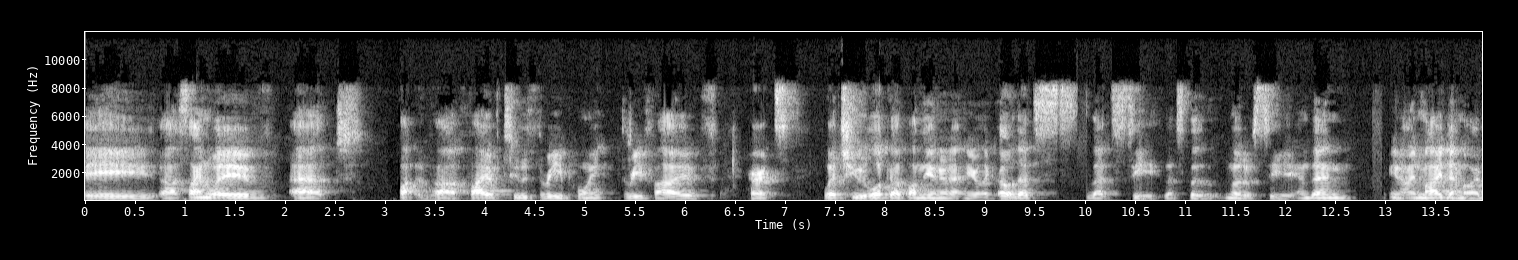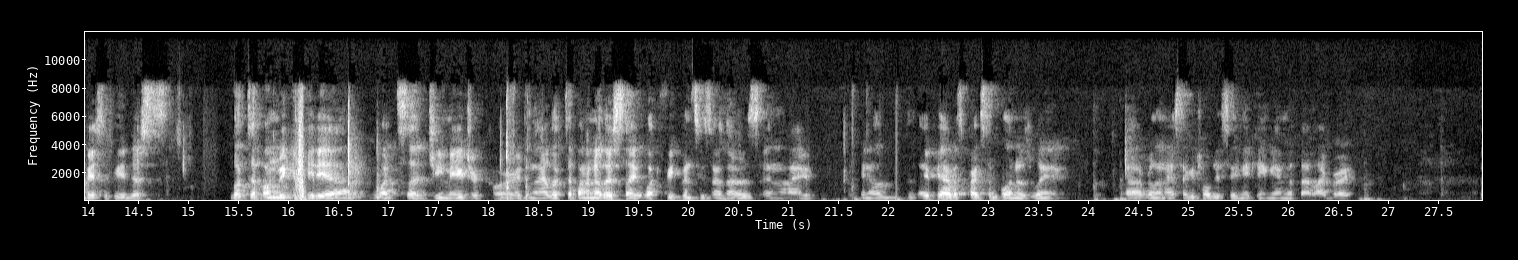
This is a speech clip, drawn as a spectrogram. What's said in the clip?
a uh, sine wave at uh, 523.35 hertz, which you look up on the internet and you're like, oh, that's that's C, that's the note of C. And then, you know, in my demo, I basically just looked up on Wikipedia what's a G major chord, and then I looked up on another site what frequencies are those, and I, you know, the API was quite simple and it was really, uh, really nice. I could totally see making a game with that library.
